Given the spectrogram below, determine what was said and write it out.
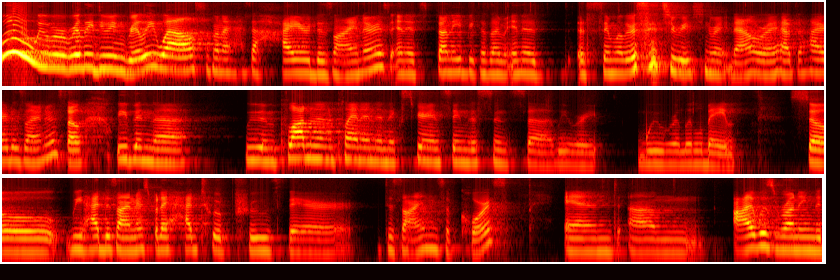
woo, we were really doing really well. So then I had to hire designers, and it's funny because I'm in a a similar situation right now where I have to hire designers. So we've been uh, we've been plotting and planning and experiencing this since uh, we were we were a little babe. So we had designers, but I had to approve their designs, of course. And um, I was running the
